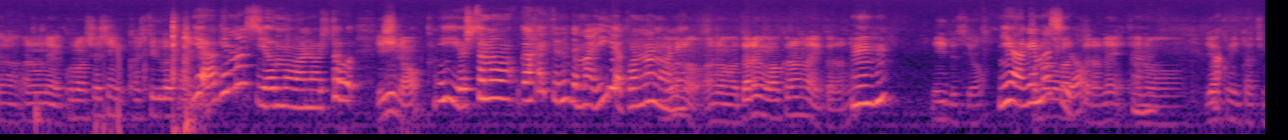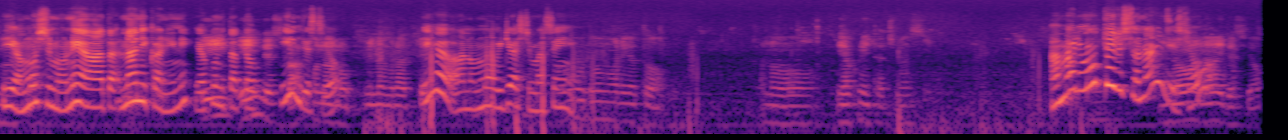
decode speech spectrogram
だからあのねこの写真貸してください、ね、いやあげますよ。もうあの人いいの？いいよ。人のが入ってるんでまあいいやこんなのはね。の？あの誰もわからないからね、うんいいですよ。いやあげますよ。があったらね、うん。あの役に立ちます。いやもしもねあなた何かにね役に立ったいいんですよ。いやあのもういりゃしませんよ。どうもありがとう。あの役に立ちます。あまり持ってる人ないでしょ？ないですよ。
